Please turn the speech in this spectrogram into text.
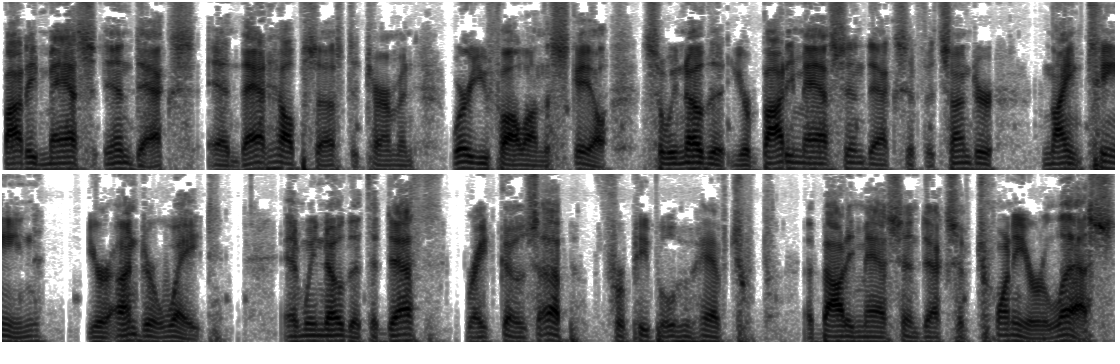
body mass index, and that helps us determine where you fall on the scale. So we know that your body mass index, if it's under 19, you're underweight. And we know that the death rate goes up for people who have a body mass index of 20 or less.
